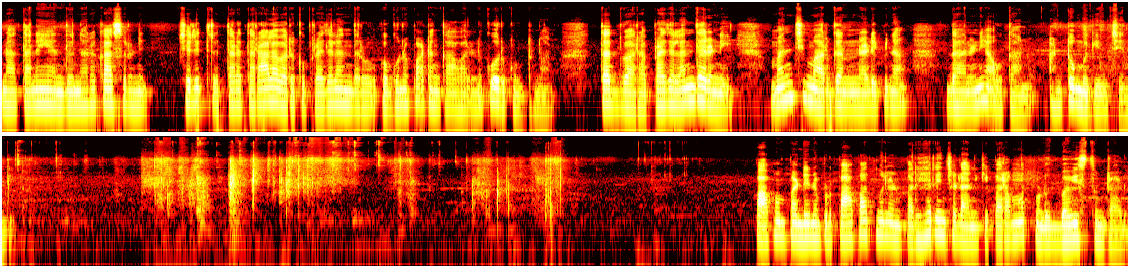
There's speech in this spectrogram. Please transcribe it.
నా తనయందు నరకాసురుని చరిత్ర తరతరాల వరకు ప్రజలందరూ ఒక గుణపాఠం కావాలని కోరుకుంటున్నాను. తద్వారా ప్రజలందరినీ మంచి మార్గాన్ని నడిపిన దానిని అవుతాను అంటూ ముగించింది. పాపం పండినప్పుడు పాపాత్ములను పరిహరించడానికి పరమాత్ముడు ఉద్భవిస్తుంటాడు.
